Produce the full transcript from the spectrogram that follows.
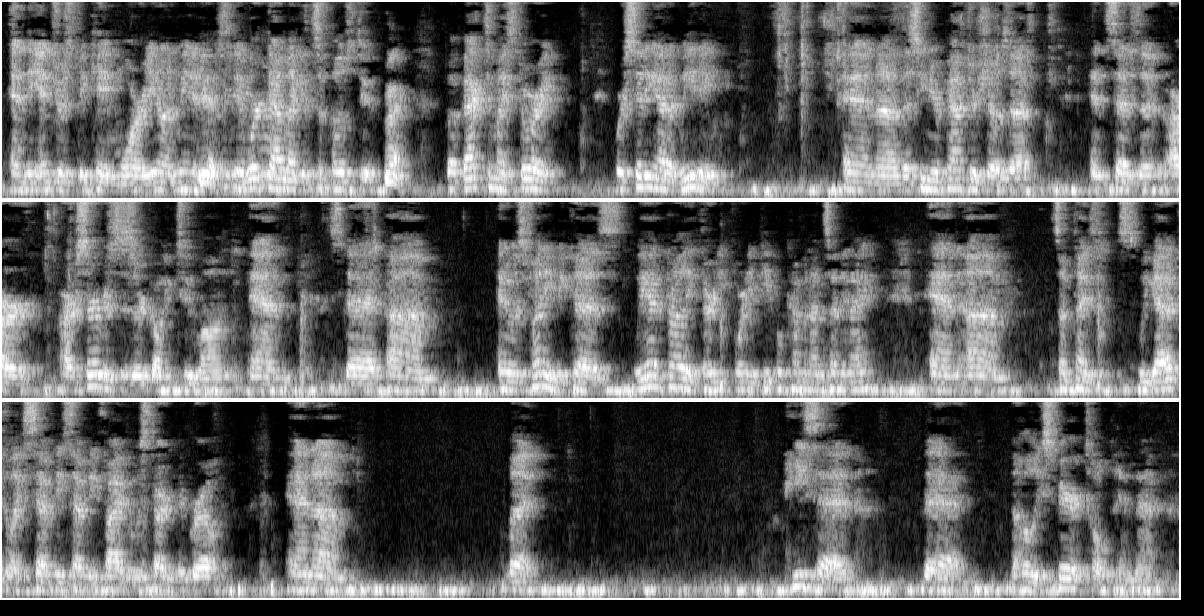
and the interest became more. You know what I mean? It, Yes. it worked out like it's supposed to. Right. But back to my story, we're sitting at a meeting, and uh, the senior pastor shows up and says that our our services are going too long, and that um, and it was funny because we had probably 30, 40 people coming on Sunday night, and um, sometimes we got up to like 70, 75. It was starting to grow, and um, but he said that the Holy Spirit told him that.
